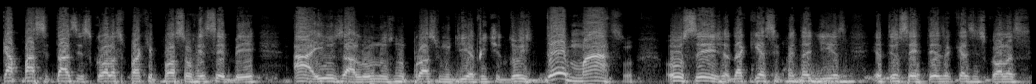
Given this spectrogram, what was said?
capacitar as escolas para que possam receber aí os alunos no próximo dia 22 de março. Ou seja, daqui a 50 dias, eu tenho certeza que as escolas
